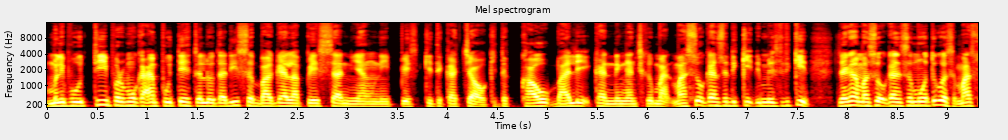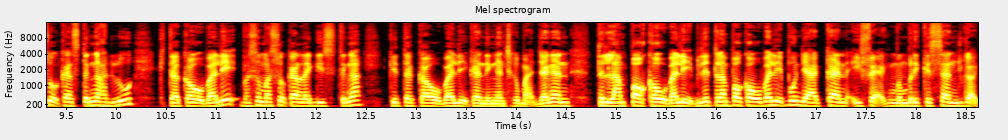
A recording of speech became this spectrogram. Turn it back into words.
meliputi permukaan putih telur tadi sebagai lapisan yang nipis. Kita kacau, kita kaut balikkan dengan cermat. Masukkan sedikit demi sedikit. Jangan masukkan semua terus. Masukkan setengah dulu, kita kaut balik, lepas tu masukkan lagi setengah, kita kaut balikkan dengan cermat. Jangan terlampau kaut balik. Bila terlampau kaut balik pun dia akan efek memberi kesan juga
